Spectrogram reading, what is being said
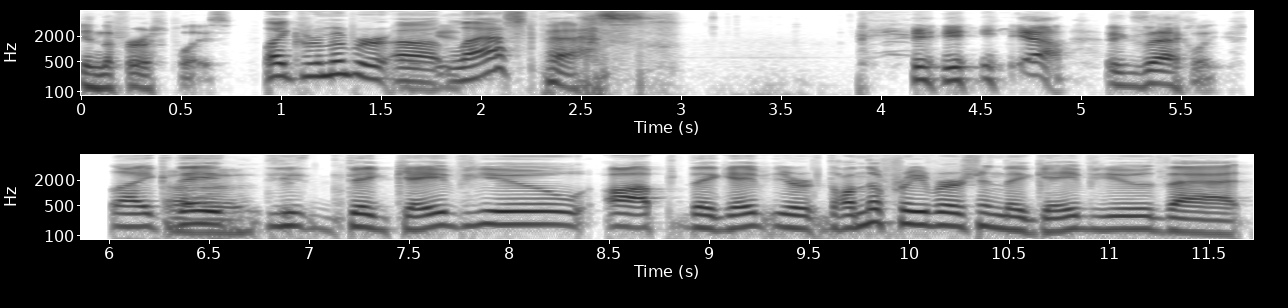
in the first place like remember uh Like LastPass yeah exactly Like they Uh, they gave you up. They gave your on the free version. They gave you that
